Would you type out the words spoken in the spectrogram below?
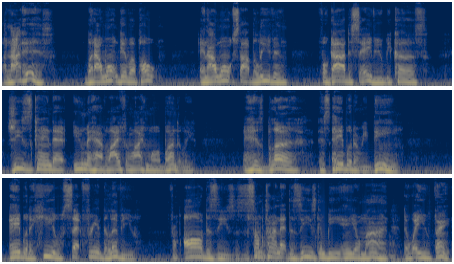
are not his. But I won't give up hope. And I won't stop believing for God to save you because Jesus came that you may have life and life more abundantly. And his blood is able to redeem, able to heal, set free, and deliver you from all diseases. And sometimes that disease can be in your mind, the way you think.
